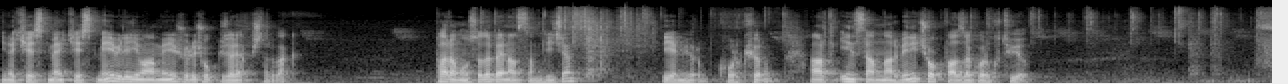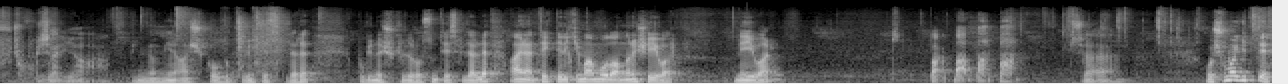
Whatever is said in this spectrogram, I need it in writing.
Yine kesme, kesmeye bile imameyi şöyle çok güzel yapmışlar bak. Param olsa da ben alsam diyeceğim. Diyemiyorum. Korkuyorum. Artık insanlar beni çok fazla korkutuyor. Uf, çok güzel ya. Bilmiyorum yine aşık olduk bugün tespihlere. Bugün de şükürler olsun tespihlerle. Aynen tek delik imamı olanların şeyi var. Neyi var? Bak bak bak bak. Güzel. Hoşuma gitti.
